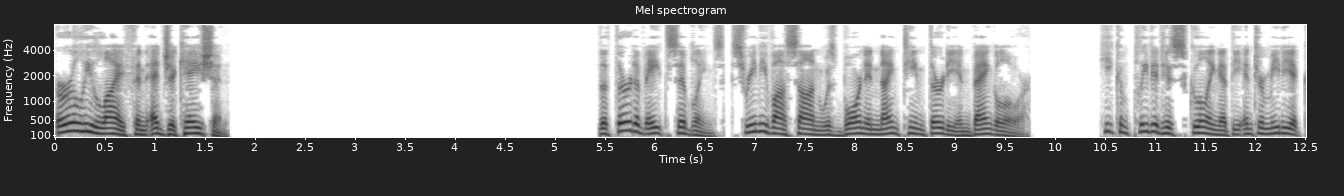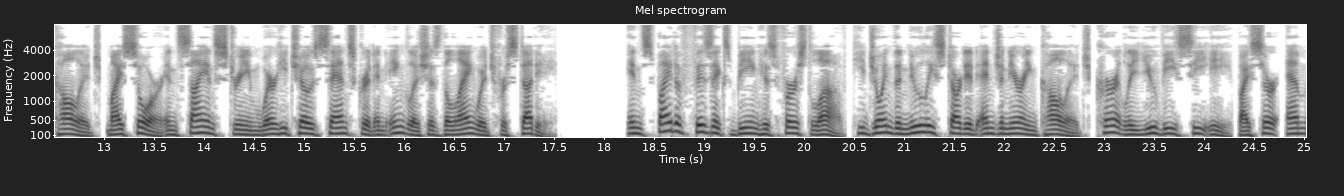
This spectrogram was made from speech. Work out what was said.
Early life and education The third of eight siblings, Srinivasan was born in 1930 in Bangalore. He completed his schooling at the Intermediate College, Mysore in science stream where he chose Sanskrit and English as the language for study. In spite of physics being his first love, he joined the newly started engineering college currently UVCE by Sir M.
